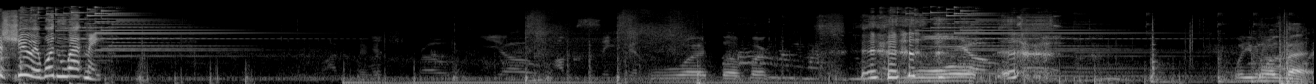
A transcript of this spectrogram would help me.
I was trying to shoot, it wouldn't let me. Bro, yo, I'm sinking. What the fuck? What even was that?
